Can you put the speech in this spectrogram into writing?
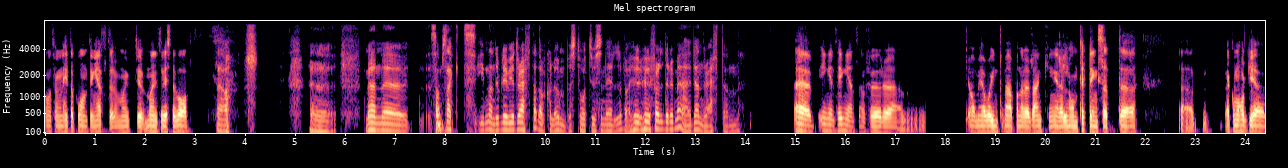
man var tvungen att hitta på någonting efter och man inte, man inte visste vad. Ja. Eh, men som sagt innan, du blev ju draftad av Columbus 2011. Hur, hur följde du med den draften? Eh, ingenting egentligen för eh, ja, men jag var inte med på några rankingar eller någonting så att eh, eh jag kommer ihåg eh,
